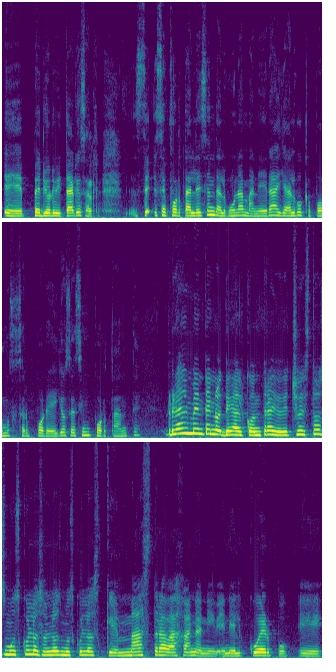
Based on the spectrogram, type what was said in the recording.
eh, periorbitarios se, fortalecen de alguna manera? ¿Hay algo que podemos hacer por ellos? ¿Es importante? Realmente no, de al contrario, de hecho estos músculos son los músculos que más trabajan en el cuerpo. Eh,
